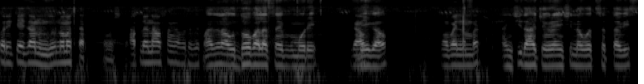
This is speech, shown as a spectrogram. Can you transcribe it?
परिचय जाणून घेऊ. नमस्कार. नमस्कार. आपलं नाव सांगा बरं माझं नाव उद्धव बालासाहेब मोरे गाव? Mobile number? ऐंशी दहा चौऱ्याऐंशी नव्वद सत्तावीस.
